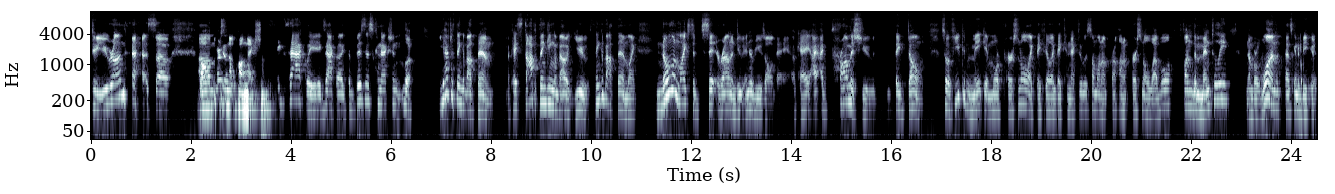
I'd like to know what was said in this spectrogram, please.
Do you run? so, um, personal connections. Exactly, exactly. Like the business connection. Look, you have to think about them. Okay, stop thinking about you. Think about them. Like, no one likes to sit around and do interviews all day. Okay, I, I promise you, they don't. So if you can make it more personal, like they feel like they connected with someone on, on a personal level, fundamentally, number one, that's going to be good.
